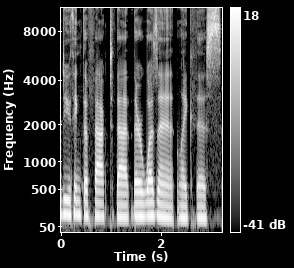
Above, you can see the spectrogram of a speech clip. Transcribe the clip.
do you think the fact that there wasn't like this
